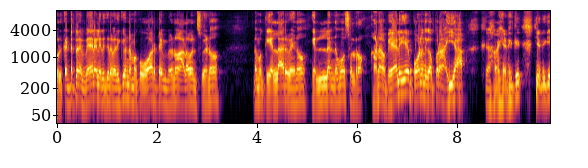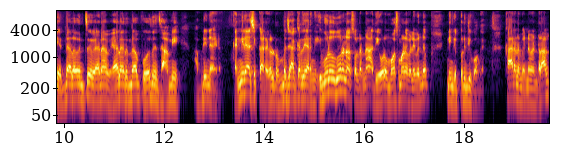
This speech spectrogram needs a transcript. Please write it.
ஒரு கட்டத்தில் வேலையில் இருக்கிற வரைக்கும் நமக்கு ஓவர் டைம் வேணும் அலவன்ஸ் வேணும். நமக்கு எல்லோரும் வேணும். எல்லான்னமோ சொல்கிறோம் ஆனால் வேலையே போனதுக்கப்புறம் ஐயா எனக்கு எனக்கு எந்த அலவன்ஸும் வேணாம் வேலை இருந்தால் போதும் சாமி அப்படின்னு ஆகிடும் கன்னிராசிக்காரர்கள் ரொம்ப ஜாக்கிரதையாக இருங்க. இவ்வளோ தூரம் நான் சொல்கிறேன்னா அது எவ்வளோ மோசமான விளைவுன்னு நீங்கள் புரிஞ்சுக்கோங்க. காரணம் என்னவென்றால்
